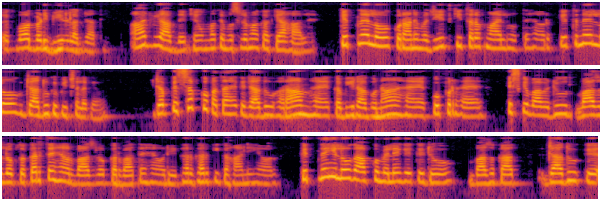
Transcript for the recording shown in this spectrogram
ایک بہت بڑی بھیڑ لگ جاتی۔ آج بھی آپ دیکھیں امت مسلمہ کا کیا حال ہے۔ کتنے لوگ قرآن مجید کی طرف مائل ہوتے ہیں اور کتنے لوگ جادو کے پیچھے لگے ہوئے جبکہ سب کو پتا ہے کہ جادو حرام ہے کبیرا گناہ ہے، کفر ہے۔ اس کے باوجود بعض لوگ تو کرتے ہیں اور بعض لوگ کرواتے ہیں اور یہ گھر گھر کی کہانی ہے اور کتنے ہی لوگ آپ کو ملیں گے کہ جو بعض اوقات جادو کے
